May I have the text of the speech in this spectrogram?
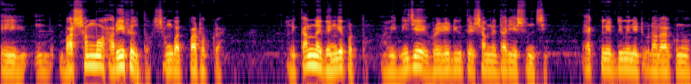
এই ভারসাম্য হারিয়ে ফেলতো সংবাদ পাঠকরা। মানে কান্নায় ভেঙে পড়তো। আমি নিজে রেডিওতে সামনে দাঁড়িয়ে শুনছি। এক মিনিট, দুই মিনিট ওনারা আর কোনো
